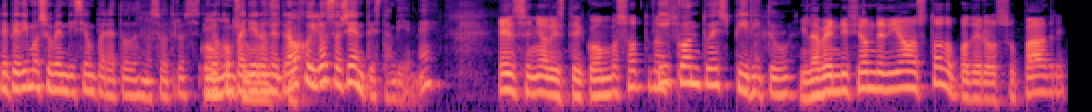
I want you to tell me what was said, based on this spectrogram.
le pedimos su bendición para todos nosotros, y los compañeros de trabajo y los oyentes también. ¿eh? El Señor esté con vosotros. Y con tu espíritu. Y la bendición de Dios Todopoderoso, Padre,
